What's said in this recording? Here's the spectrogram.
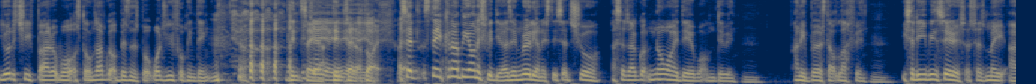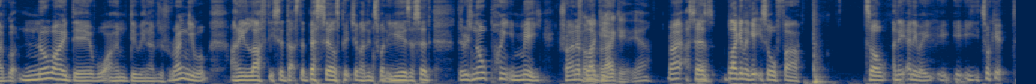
You're the chief buyer at Waterstones. I've got a business, but what do you fucking think? didn't say Yeah, that. yeah, didn't yeah, say that. I thought it. I said, Steve, can I be honest with you? As in, really honest. He said, Sure. I said, I've got no idea what I'm doing. Hmm. And he burst out laughing. Hmm. He said, Are you being serious? I says, Mate, I've got no idea what I'm doing. I've just rang you up. And he laughed. He said, That's the best sales pitch I've had in 20 years. I said, There is no point in me trying to blag to you blag it, yeah. right? I says, blagging will get you so far. So, anyway, he, he, he took it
